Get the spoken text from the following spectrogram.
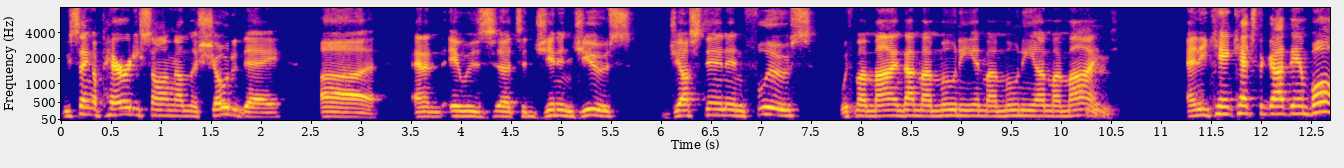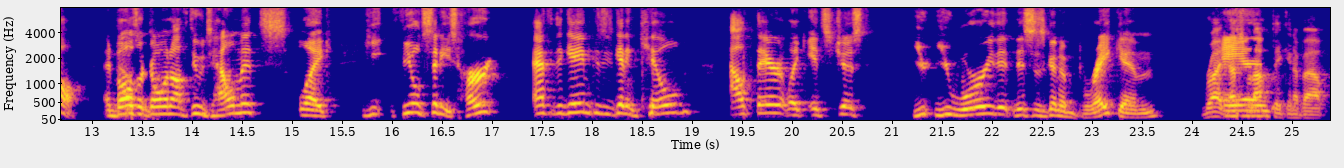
We sang a parody song on the show today, uh, and it was uh, to Gin and Juice, Justin and Flus, with my mind on my Mooney and my Mooney on my mind. Mm. And he can't catch the goddamn ball and balls are going off dudes' helmets. Like he Field said he's hurt after the game because he's getting killed out there. Like it's just you you worry that this is going to break him. Right, that's what I'm thinking about.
